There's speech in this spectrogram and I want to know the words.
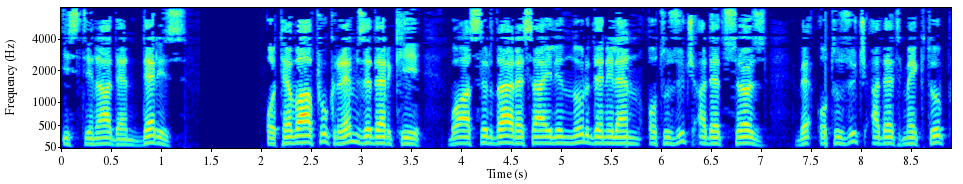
istinaden deriz. O tevafuk remzeder ki bu asırda Resail'in Nur denilen 33 adet söz ve 33 adet mektup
